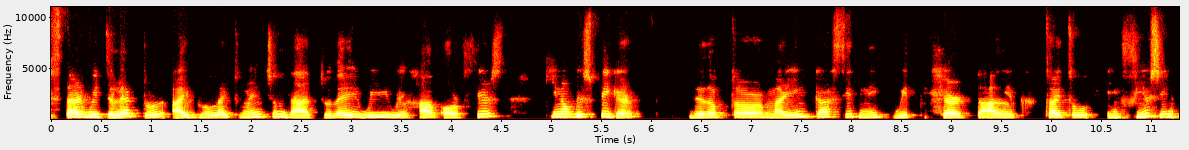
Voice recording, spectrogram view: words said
start with the lecture, I would like to mention that today we will have our first keynote speaker, the Dr. Marinka Zitnik with her talk titled Infusing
